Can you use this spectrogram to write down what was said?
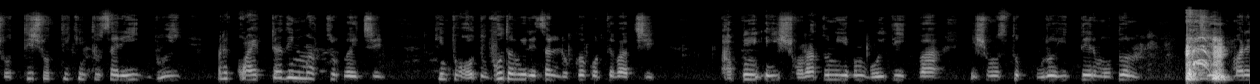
সত্যি সত্যি কিন্তু স্যার এই দুই মানে কয়েকটা দিন মাত্র হয়েছে। কিন্তু অদ্ভুত আমি রেজাল্ট লক্ষ্য করতে পারছি। আপনি এই সনাতনী এবং বৈদিক বা এই সমস্ত পুরোহিতদের মতন মানে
